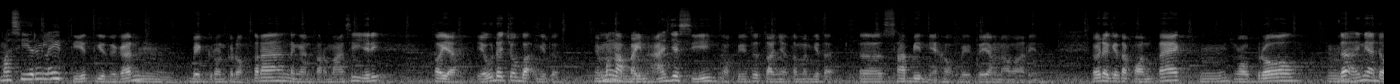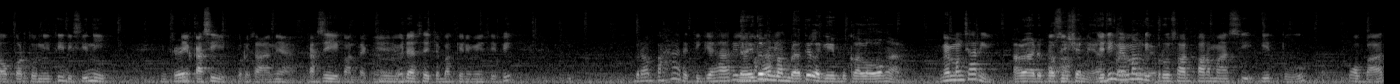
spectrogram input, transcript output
masih related gitu kan, Hmm. background kedokteran dengan farmasi. Jadi oh ya, ya udah coba gitu. Memang Hmm. ngapain aja sih waktu itu tanya teman kita eh, Sabin ya waktu itu yang nawarin. Ya udah kita kontak, Hmm. ngobrol. Dah ini ada opportunity di sini. Oke. Dia kasih perusahaannya, kasih kontaknya. Hmm. Ya udah saya coba kirimin CV. Berapa hari? Tiga hari. Dan itu hari. memang berarti lagi buka lowongan. memang cari. Kalau ada position ya. Jadi memang di ya. perusahaan farmasi itu obat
